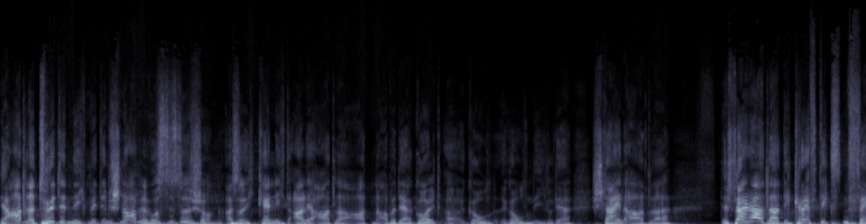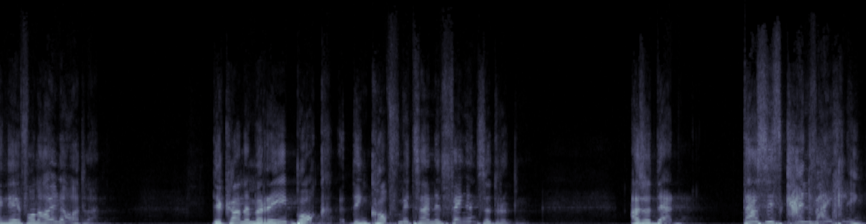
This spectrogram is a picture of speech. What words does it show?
Der Adler tötet nicht mit dem Schnabel, wusstest du das schon? Also ich kenne nicht alle Adlerarten, aber der Gold, äh, Gold, Golden Eagle, der Steinadler, der Steinadler hat die kräftigsten Fänge von allen Adlern. Der kann einem Rehbock den Kopf mit seinen Fängen zerdrücken. Also der, das ist kein Weichling.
